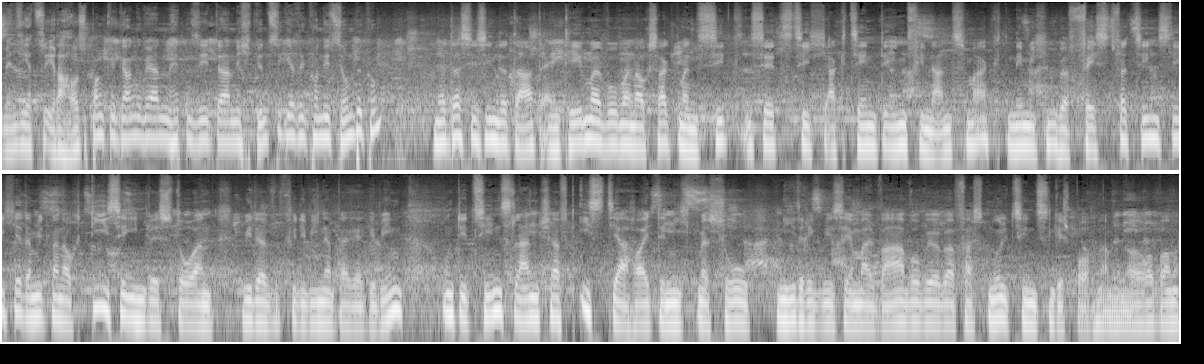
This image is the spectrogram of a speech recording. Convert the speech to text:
Wenn Sie jetzt zu Ihrer Hausbank gegangen wären, hätten Sie da nicht günstigere Konditionen bekommen? Ja, das ist in der Tat ein Thema, wo man auch sagt, man setzt sich Akzente im Finanzmarkt, nämlich über festverzinsliche, damit man auch diese Investoren wieder für die Wienerberger gewinnt. Und die Zinslandschaft ist ja heute nicht mehr so niedrig, wie sie einmal war, wo wir über fast Nullzinsen gesprochen haben in Eurobaum.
